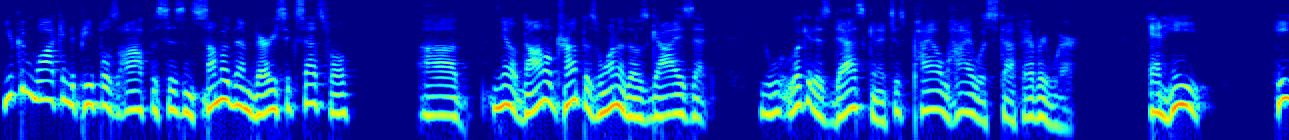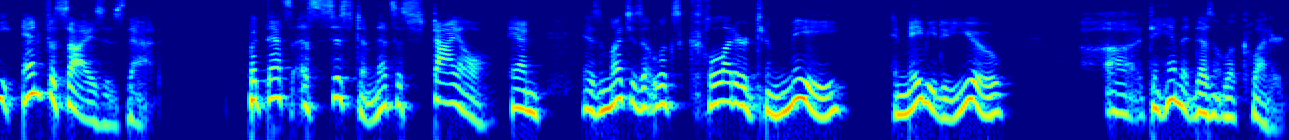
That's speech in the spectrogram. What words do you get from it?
you can walk into people's offices, and some of them very successful. Uh, you know, Donald Trump is one of those guys that you look at his desk and it's just piled high with stuff everywhere. And he he emphasizes that. But that's a system, that's a style. And as much as it looks cluttered to me, and maybe to you, uh, to him it doesn't look cluttered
